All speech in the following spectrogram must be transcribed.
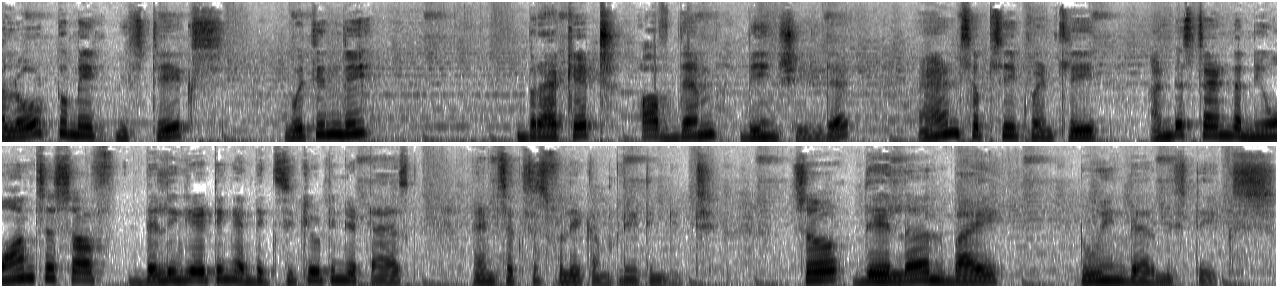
allowed to make mistakes within the bracket of them being shielded and subsequently understand the nuances of delegating and executing a task and successfully completing it. So they learn by doing their mistakes.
